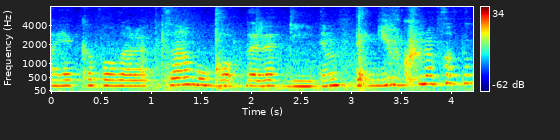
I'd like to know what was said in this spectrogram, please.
Ayakkabı olarak da bu botları giydim. Kuramadım.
